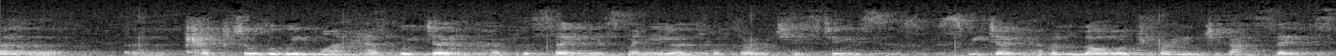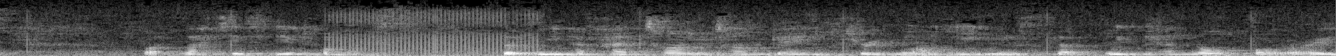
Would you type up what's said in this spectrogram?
uh, uh, capital that we might have. We don't have the same as many local authorities do, so we don't have a large range of assets, but that is the advice that we have had time and time again through many years that we cannot borrow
